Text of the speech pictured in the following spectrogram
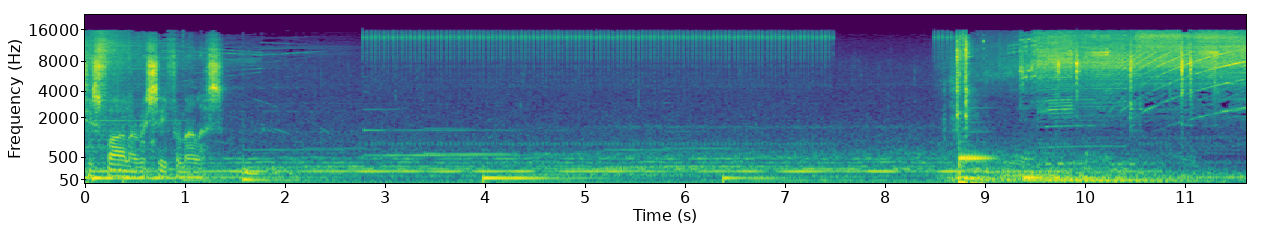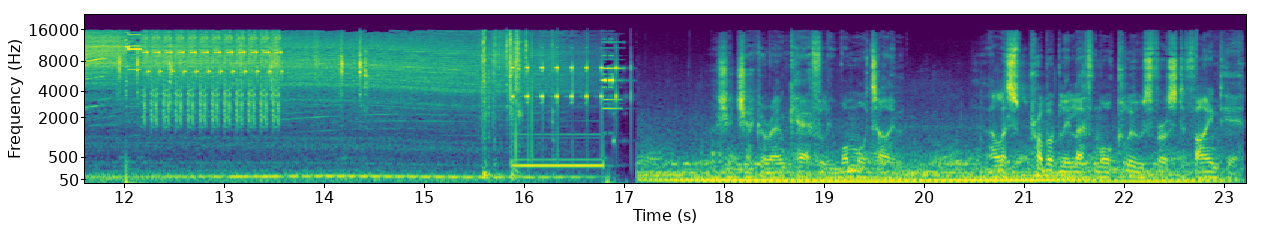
Latest file I received from Alice. I should check around carefully one more time. Alice probably left more clues for us to find here.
